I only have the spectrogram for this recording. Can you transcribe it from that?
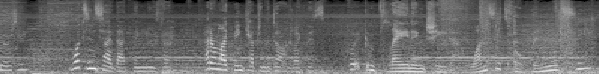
Security? What's inside that thing, Luthor? I don't like being kept in the dark like this. Quit complaining, Cheetah. Once it's open, you'll see.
